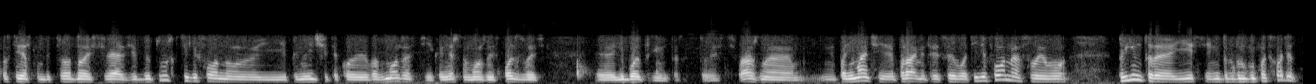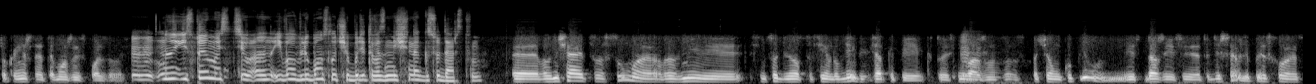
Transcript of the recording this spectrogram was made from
посредством беспроводной связи Bluetooth к телефону, и при наличии такой возможности, конечно, можно использовать э, любой принтер. То есть важно понимать параметры своего телефона, своего принтера, если они друг другу подходят, то, конечно, это можно использовать. Ну и стоимость э, его в любом случае будет возмещена государством? Э, возмещается сумма в размере 797 рублей 50 копеек. То есть неважно, почем купил, если, даже если это дешевле происходит,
